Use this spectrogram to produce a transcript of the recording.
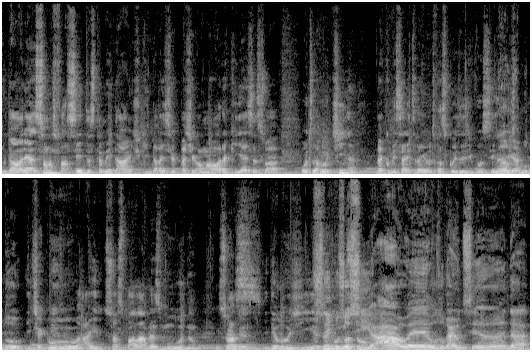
o da hora é- são as facetas também da arte, que vai che- vai chegar uma hora que essa sua outra rotina vai começar a extrair outras coisas de você. tá Não, ligado? já mudou. E com tipo, aí suas palavras mudam, suas certeza. ideologias. Ciclo social, é, os lugares onde você anda,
